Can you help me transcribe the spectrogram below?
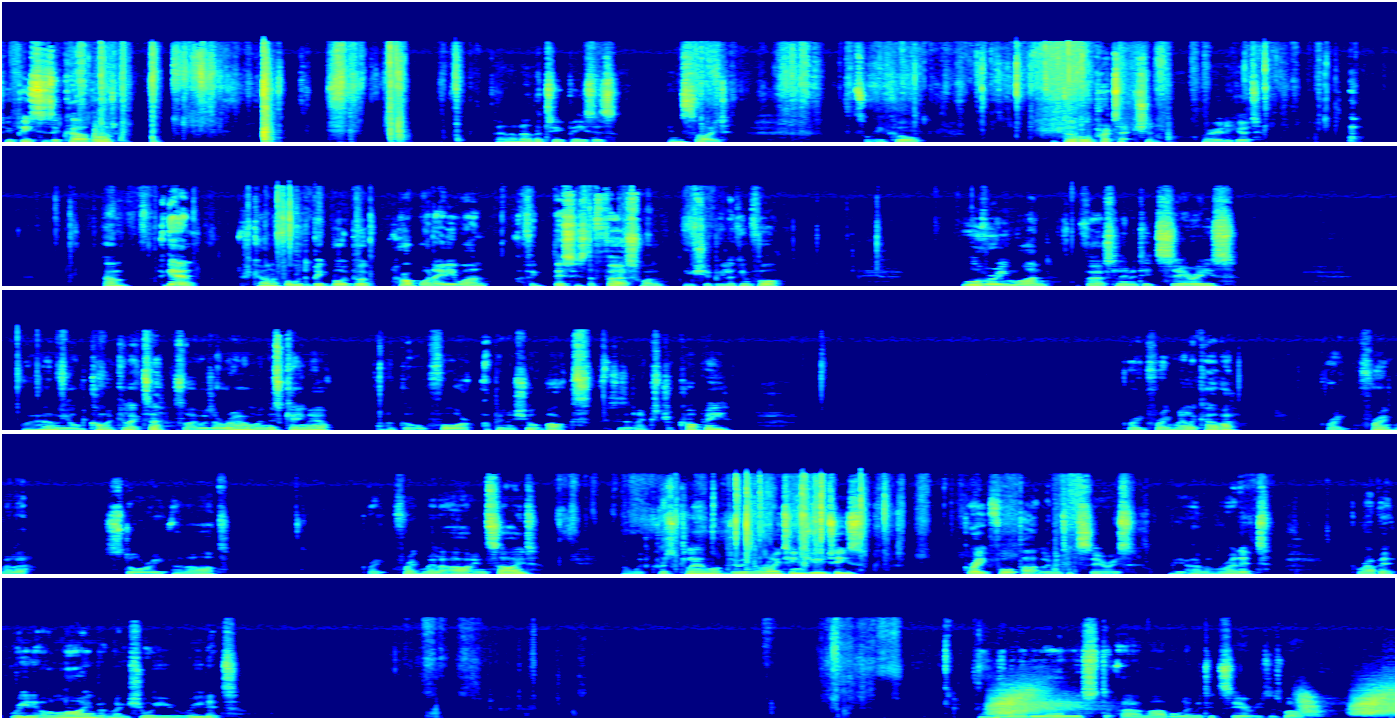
Two pieces of cardboard. Another two pieces inside. That's what you call double protection. Really good. Um, again, if you can't afford the big boy book, Hulk 181, I think this is the first one you should be looking for. Wolverine 1, first limited series. I am the old comic collector, so I was around when this came out. I've got all four up in a short box. This is an extra copy. Great Frank Miller cover. Great Frank Miller story and art. Great Frank Miller art inside, and with Chris Claremont doing the writing duties. Great four-part limited series. If you haven't read it, grab it, read it online, but make sure you read it. I think it was one of the earliest uh, Marvel limited series as well.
